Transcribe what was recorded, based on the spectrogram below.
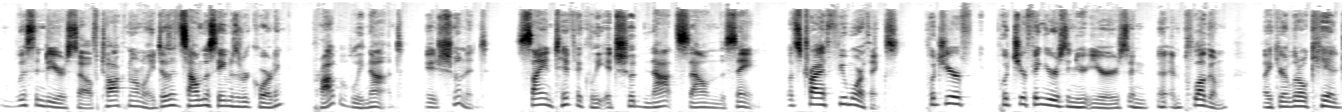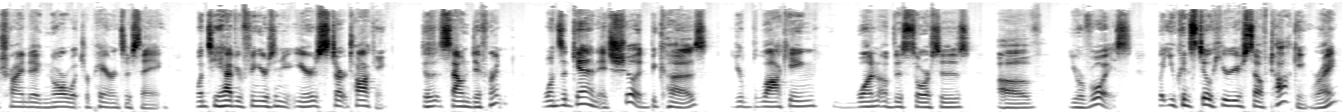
Listen to yourself. Talk normally. Does it sound the same as the recording? Probably not. It shouldn't. Scientifically, it should not sound the same. Let's try a few more things. Put your put your fingers in your ears and and plug them like you're little kid trying to ignore what your parents are saying. Once you have your fingers in your ears, start talking. Does it sound different? Once again, it should because you're blocking one of the sources of your voice. But you can still hear yourself talking, right?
